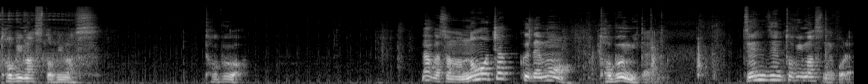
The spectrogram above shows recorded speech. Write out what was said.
飛びます飛びます。飛ぶわ。なんかそのノーチャックでも飛ぶみたいな。全然飛びますねこれ。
